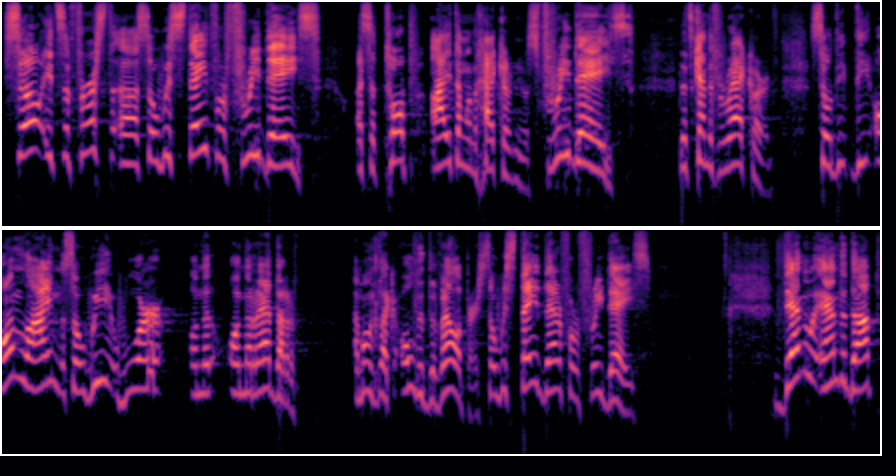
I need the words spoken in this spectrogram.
So it's the first, uh, so we stayed for three days as a top item on Hacker News. Three days. That's kind of a record. So the, the online, so we were on the, on the radar among like all the developers. So we stayed there for three days. Then we ended up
